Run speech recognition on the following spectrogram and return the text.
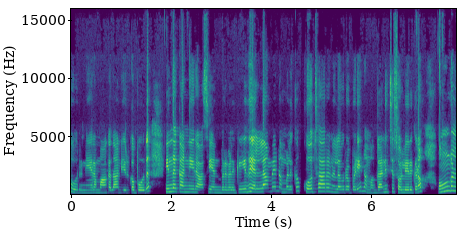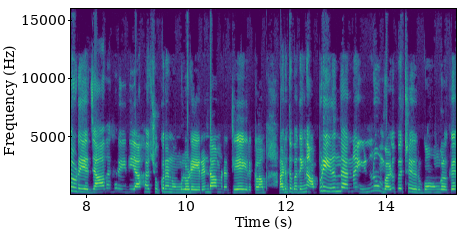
ஒரு நேரமாக தான் இருக்க போது இந்த கண்ணீர் ராசி அன்பர்களுக்கு இது எல்லாமே நம்மளுக்கு கோச்சார நிலவரப்படி நம்ம கணிச்சு சொல்லியிருக்கிறோம். உங்களுடைய ஜாதக ரீதியாக சுக்கரன் உங்களுடைய உங்களுடைய இரண்டாம் இடத்திலேயே இருக்கலாம். அடுத்து பாத்தீங்கன்னா அப்படி இருந்தாருன்னா இன்னும் வலுப்பெற்று இருக்கும். உங்களுக்கு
